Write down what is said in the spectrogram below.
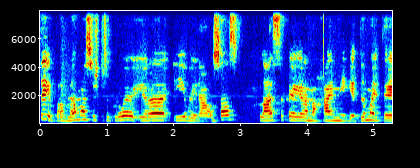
taip problemos iš tikrųjų yra įvairiausios klasika yra mechaniniai gedimai tai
